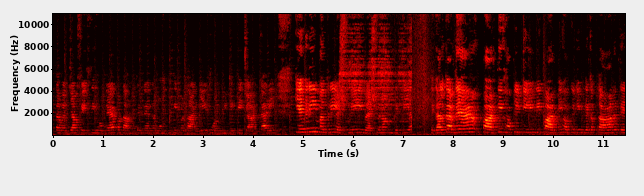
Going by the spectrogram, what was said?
53% ਹੋ ਗਿਆ ਹੈ। ਪ੍ਰਧਾਨ ਮੰਤਰੀ ਨਰਿੰਦਰ ਮੋਦੀ ਦੀ ਪ੍ਰਧਾਨਗੀ ਹੇਠ ਹੋਈ ਮੀਟਿੰਗ ਦੀ ਜਾਣਕਾਰੀ ਕੇਂਦਰੀ ਮੰਤਰੀ ਅਸ਼ਵਨੀ ਵੈਸ਼ਨਵ ਦਿੱਤੀ ਹੈ। ਤੇ ਗੱਲ ਕਰਦੇ ਹਾਂ ਭਾਰਤੀ ਹਾਕੀ ਟੀਮ ਦੀ, ਭਾਰਤੀ ਹਾਕੀ ਟੀਮ ਦੇ ਕਪਤਾਨ ਤੇ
